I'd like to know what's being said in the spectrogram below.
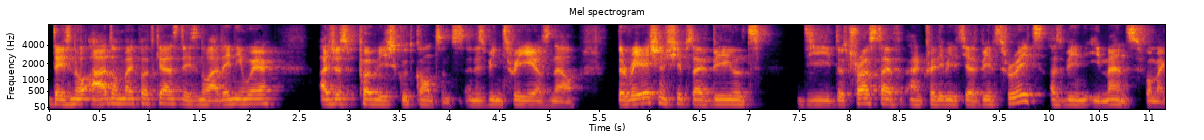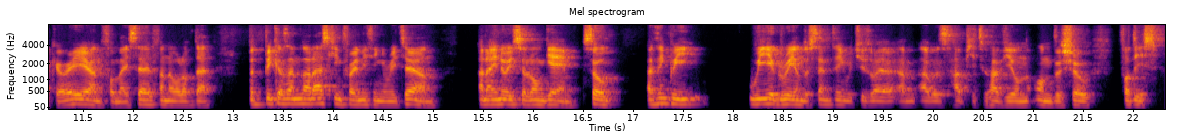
There's no ad on my podcast. There's no ad anywhere. I just publish good content. And it's been three years now. The relationships I've built, the the trust I've, and credibility I've built through it has been immense for my career and for myself and all of that. But because I'm not asking for anything in return, and I know it's a long game. So I think we we agree on the same thing, which is why I, I was happy to have you on, on the show for this.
